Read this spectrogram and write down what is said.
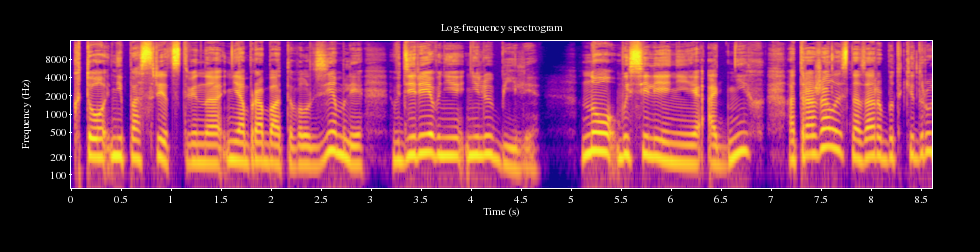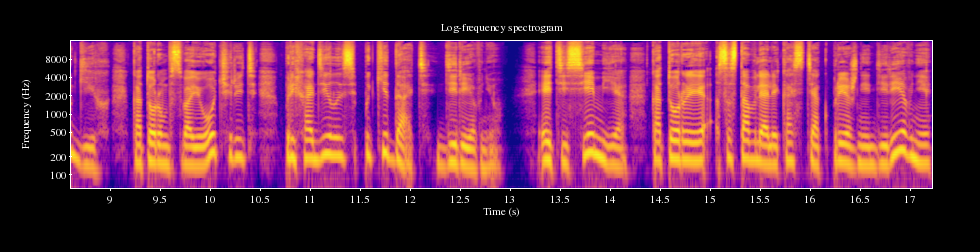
кто непосредственно не обрабатывал земли, в деревне не любили. Но выселение одних отражалось на заработке других, которым, в свою очередь, приходилось покидать деревню. Эти семьи, которые составляли костяк прежней деревни,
